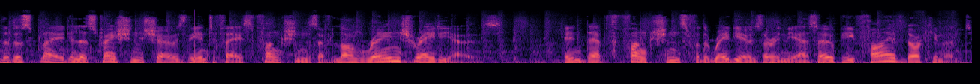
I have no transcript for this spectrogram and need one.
The displayed illustration shows the interface functions of long-range radios. In-depth functions for the radios are in the SOP5 document.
